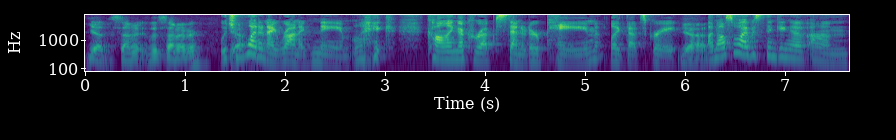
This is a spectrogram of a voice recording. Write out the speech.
Yeah, the senator. The senator. Which yeah. what an ironic name! Like calling a corrupt senator Payne. Like that's great. Yeah. And also, I was thinking of um,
